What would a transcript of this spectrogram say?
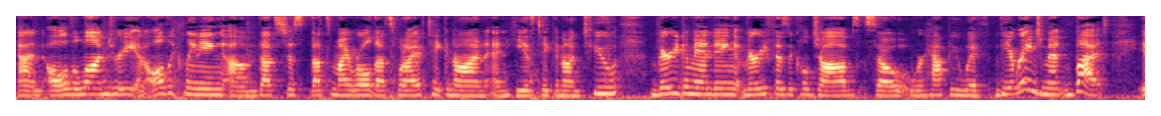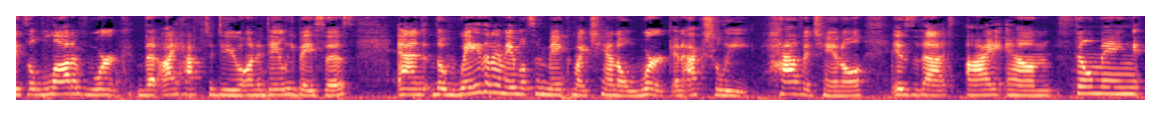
and all the laundry and all the cleaning. Um, that's just, that's my role. That's what I have taken on. And he has taken on two very demanding, very physical jobs. So we're happy with the arrangement, but it's a lot of work that I have to do on a daily basis. And the way that I'm able to make my channel work and actually have a channel is that I am filming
